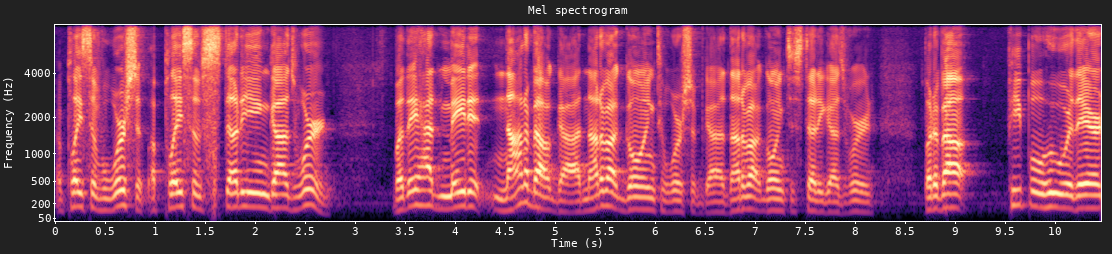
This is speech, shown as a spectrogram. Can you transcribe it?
a place of worship, a place of studying God's word. But they had made it not about God, not about going to worship God, not about going to study God's word, but about people who were there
